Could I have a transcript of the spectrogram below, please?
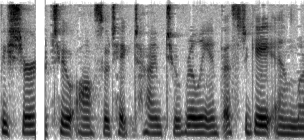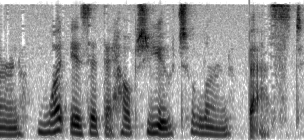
Be sure to also take time to really investigate and learn what is it that helps you to learn best.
